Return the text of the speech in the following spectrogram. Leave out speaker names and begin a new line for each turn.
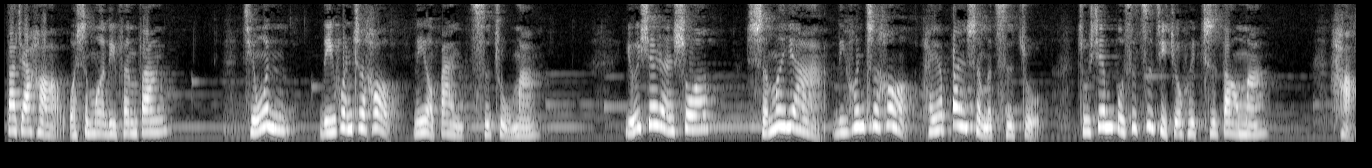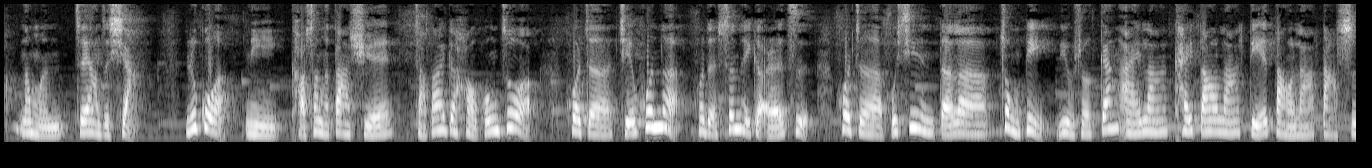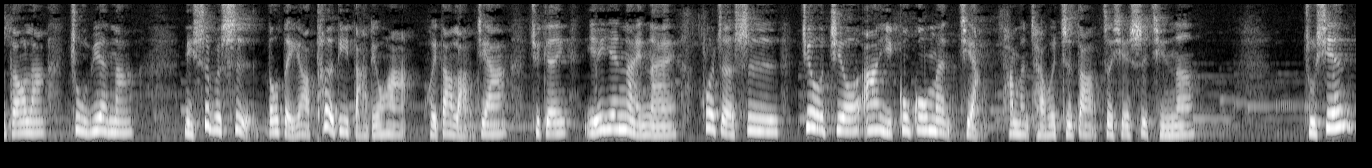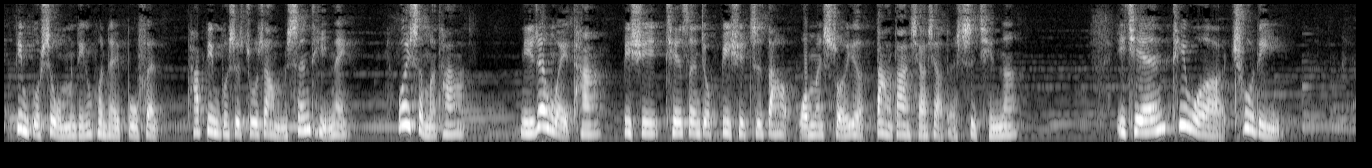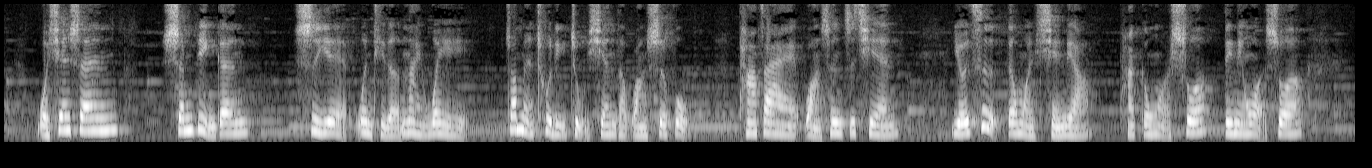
大家好，我是茉莉芬芳。请问离婚之后，你有办词组吗？有一些人说什么呀？离婚之后还要办什么词组？祖先不是自己就会知道吗？好，那我们这样子想：如果你考上了大学，找到一个好工作，或者结婚了，或者生了一个儿子，或者不幸得了重病，例如说肝癌啦、开刀啦、跌倒啦、打石膏啦、住院啦，你是不是都得要特地打电话回到老家去跟爷爷奶奶，或者是舅舅、阿姨、姑姑们讲，他们才会知道这些事情呢？祖先并不是我们灵魂的一部分，他并不是住在我们身体内，为什么他？你认为他必须天生就必须知道我们所有大大小小的事情呢？以前替我处理我先生生病跟事业问题的那位专门处理祖先的王师傅，他在往生之前有一次跟我闲聊，他跟我说，叮咛我说，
